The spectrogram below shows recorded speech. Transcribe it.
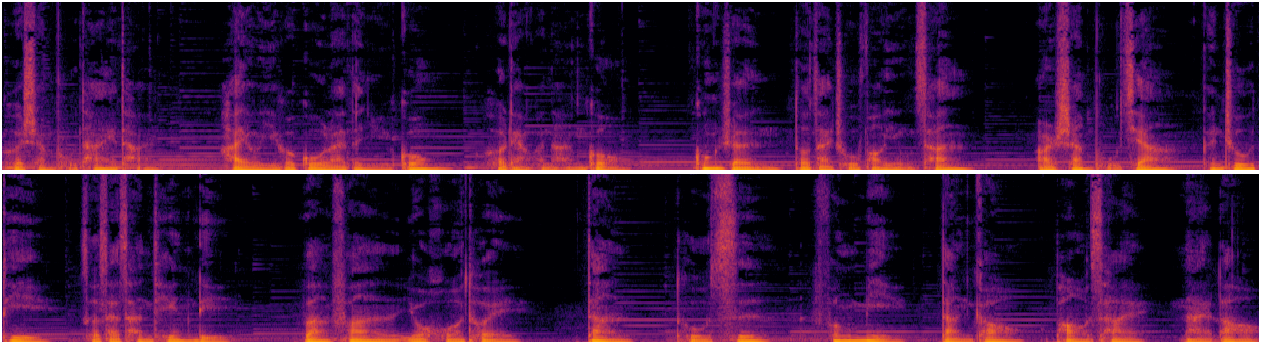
和山普太太，还有一个雇来的女工和两个男工。工人都在厨房用餐，而山普家跟朱棣则在餐厅里。晚饭有火腿、蛋、吐司、蜂蜜、蛋糕、泡菜、奶酪，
